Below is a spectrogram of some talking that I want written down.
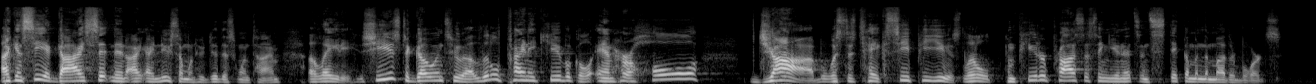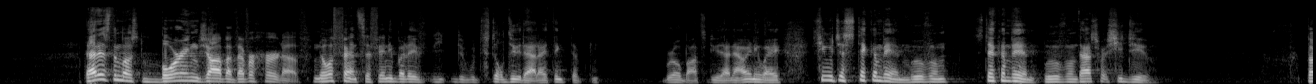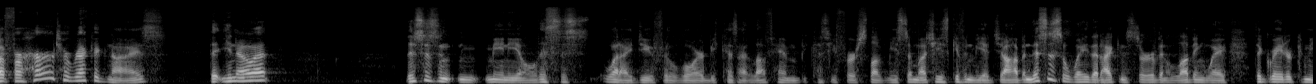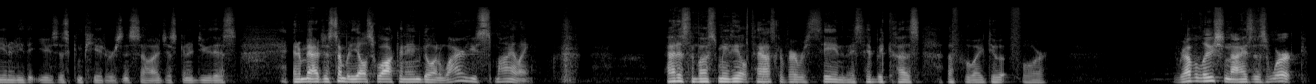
I can see a guy sitting in, I, I, knew someone who did this one time, a lady. She used to go into a little tiny cubicle, and her whole job was to take CPUs, little computer processing units, and stick them in the motherboards. That is the most boring job I've ever heard of. No offense if anybody would still do that. I think the robots do that now. Anyway, she would just stick them in, move them, stick them in, move them. That's what she'd do. But for her to recognize that, you know what? This isn't menial. This is what I do for the Lord because I love Him, because He first loved me so much. He's given me a job. And this is a way that I can serve in a loving way the greater community that uses computers. And so I'm just going to do this. And imagine somebody else walking in going, Why are you smiling? That is the most menial task I've ever seen. And they say, Because of who I do it for. Revolutionizes work.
